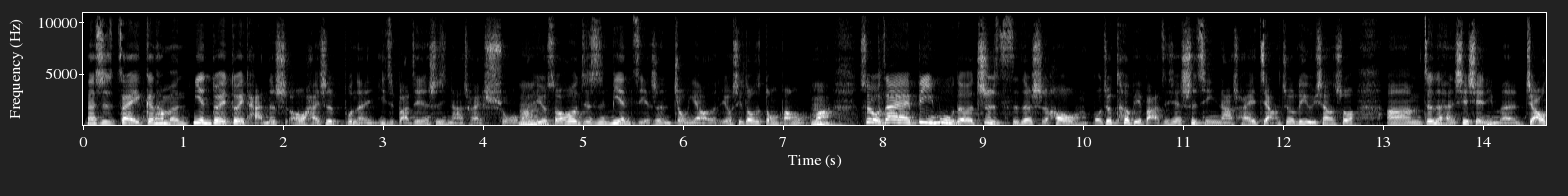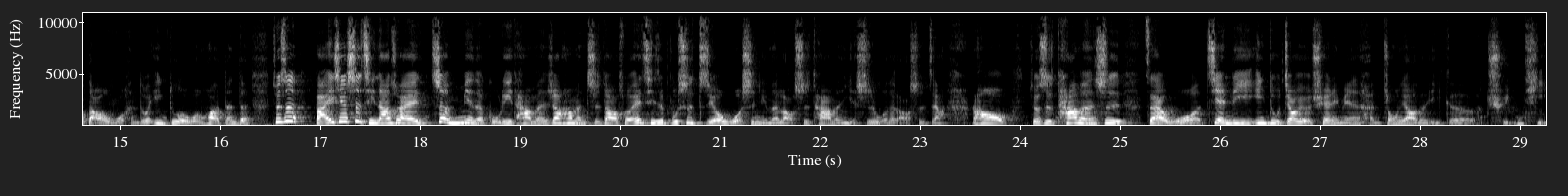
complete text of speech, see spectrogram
但是在跟他们面对对谈的时候，还是不能一直把这件事情拿出来说嘛。嗯、有时候就是面子也是很重要的，尤其都是东方文化。嗯、所以我在闭幕的致辞的时候，我就特别把这些事情拿出来讲。就例如像说，嗯，真的很谢谢你们教导我很多印度的文化等等，就是把一些事情拿出来正面的鼓励他们，让他们知道说，哎、欸，其实不是只有我是你们的老师，他们也是我的老师这样。然后就是他们是在我建立印度交友圈里面很重要的一个群体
